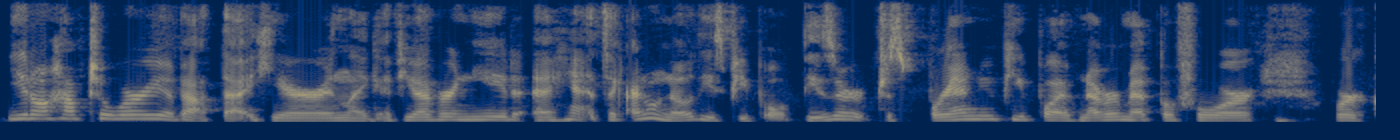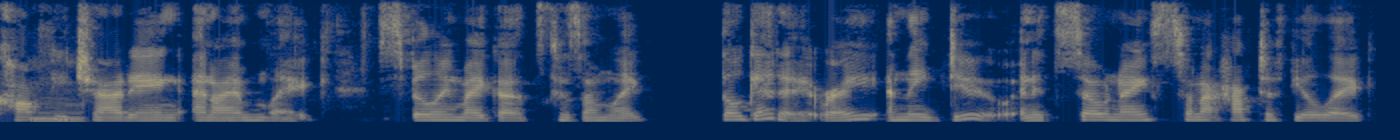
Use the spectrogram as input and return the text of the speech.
you don't have to worry about that here. And like, if you ever need a hand, it's like, I don't know these people. These are just brand new people I've never met before. We're coffee mm. chatting and I'm like spilling my guts because I'm like, they'll get it, right? And they do. And it's so nice to not have to feel like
